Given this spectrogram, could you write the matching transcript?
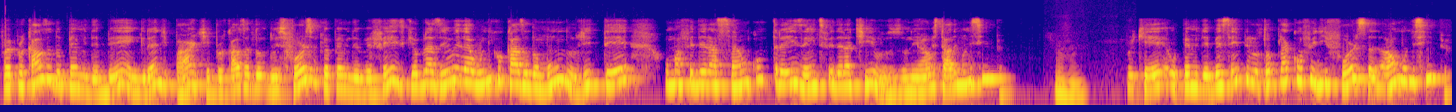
Foi por causa do PMDB, em grande parte, por causa do, do, esforço que o PMDB fez, que o Brasil ele é o único caso do mundo de ter uma federação com três entes federativos: União, Estado e município. Uhum. Porque o PMDB sempre lutou para conferir força ao município.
